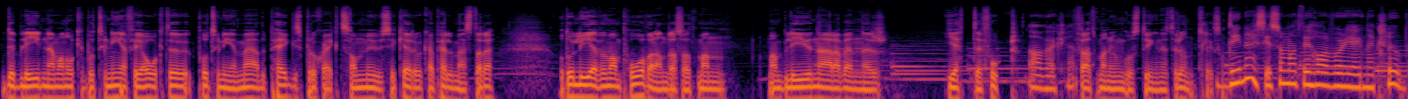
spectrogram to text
Det blir när man åker på turné, för jag åkte på turné med Pegs projekt som musiker och kapellmästare. Och då lever man på varandra så att man, man blir ju nära vänner jättefort. Ja, verkligen. För att man umgås dygnet runt. Liksom. Det är nice, det är som att vi har vår egna klubb.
